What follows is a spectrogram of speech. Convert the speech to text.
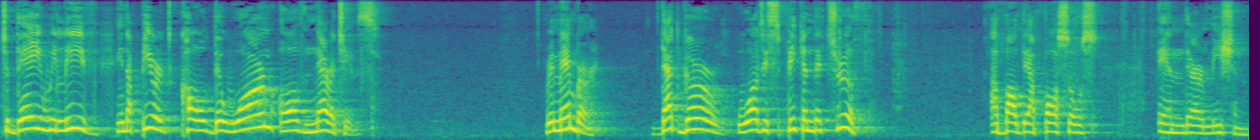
Today we live in a period called the war of narratives. Remember, that girl was speaking the truth about the apostles and their mission.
